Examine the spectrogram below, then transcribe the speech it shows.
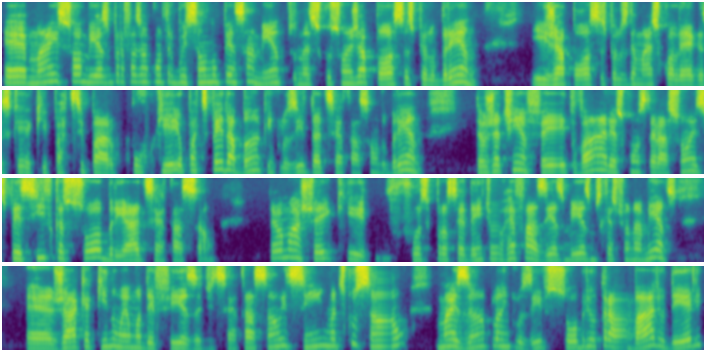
é mais só mesmo para fazer uma contribuição no pensamento, nas discussões já postas pelo Breno e já postas pelos demais colegas que aqui participaram, porque eu participei da banca, inclusive, da dissertação do Breno, então eu já tinha feito várias considerações específicas sobre a dissertação. Então, eu não achei que fosse procedente eu refazer os mesmos questionamentos, é, já que aqui não é uma defesa de dissertação, e sim uma discussão mais ampla, inclusive, sobre o trabalho dele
